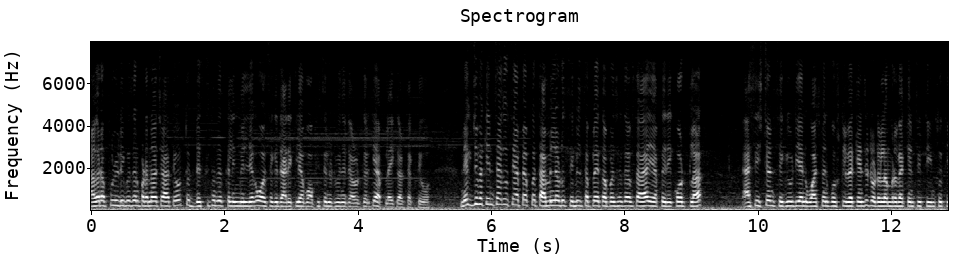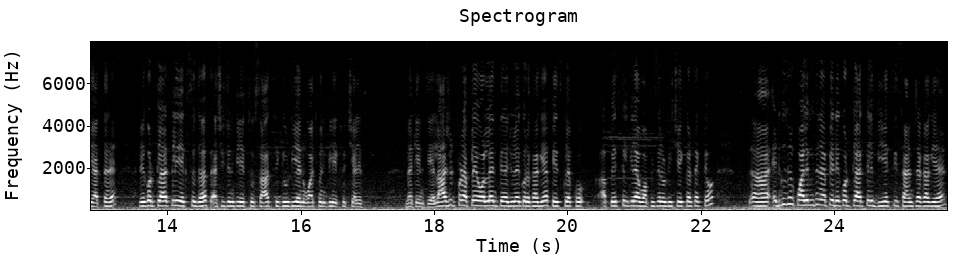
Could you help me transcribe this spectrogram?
अगर आप फुल एजुकेशन पढ़ना चाहते हो तो डिस्क्रिप्शन इसका लिंक मिल जाएगा। वहाँ से डायरेक्टली आप ऑफिशियल नोटिफिकेशन डाउनलोड करके अप्लाई कर सकते हो। नेक्स्ट जो वैकेंसी है दोस्तों यहाँ पे आपका तमिलनाडु सिविल सप्लाई कॉर्पोरेशन की तरफ़ से आया यहाँ पे record clerk assistant security and watchman post की वैकेंसी टोटल नंबर वैकेंसी तीन सौ तिहत्तर है. रिकॉर्ड क्लार्क के लिए एक सौ दस असिस्टेंट के लिए एक सौ सात सिक्योरिटी एंड वॉचमैन के लिए एक सौ चालीस वैकेंसी है. Last date for apply online तेरह जुलाई को रखा गया. पेज क्लब को पेज के लिए आप ऑफिशियल नोटिस चेक कर सकते हो. एडुकेशन क्वालिफिकेशन यहाँ पे रिकॉर्ड क्लार्क के लिए बीएससी साइंस रखा गया है.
